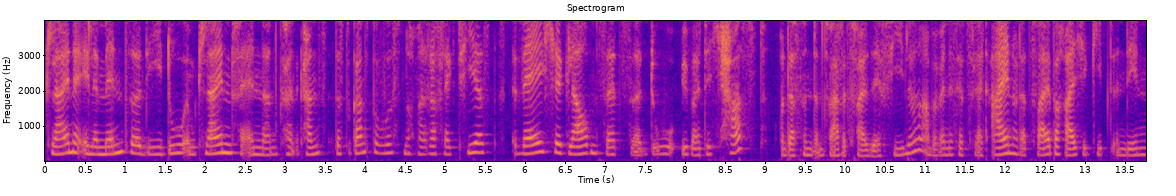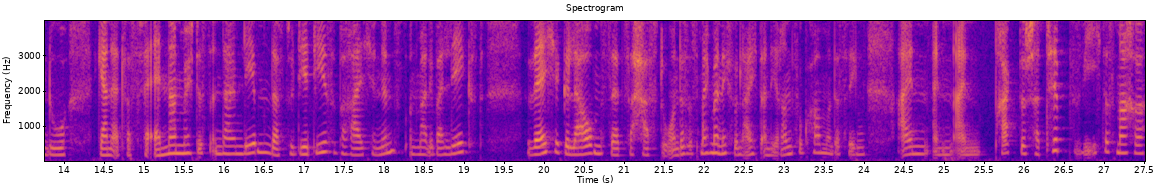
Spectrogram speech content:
kleine Elemente, die du im Kleinen verändern kannst, dass du ganz bewusst nochmal reflektierst, welche Glaubenssätze du über dich hast. Und das sind im Zweifelsfall sehr viele, aber wenn es jetzt vielleicht ein oder zwei Bereiche gibt, in denen du gerne etwas verändern möchtest in deinem Leben, dass du dir diese Bereiche nimmst und mal überlegst, welche Glaubenssätze hast du? Und das ist manchmal nicht so leicht, an die ranzukommen. Und deswegen ein, ein, ein praktischer Tipp, wie ich das mache,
